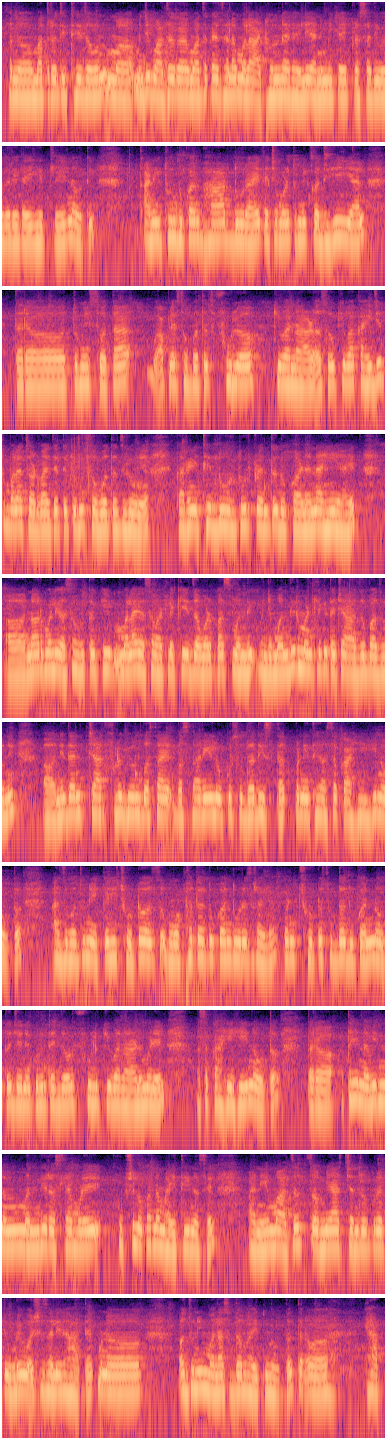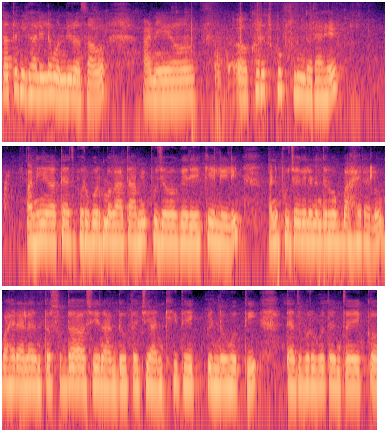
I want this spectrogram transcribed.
पण मात्र तिथे जाऊन मा म्हणजे माझं काय माझं काय झालं मला आठवण नाही राहिली आणि मी काही प्रसादी वगैरे काही घेतलेली नव्हती. आणि इथून दुकान फार दूर आहे. त्याच्यामुळे तुम्ही कधीही याल. तर तुम्ही स्वतः आपल्यासोबतच फुलं किंवा नाळ असो किंवा काही जे तुम्हाला चढवायचं आहे ते तुम्ही सोबतच घेऊन या. कारण इथे दूर दूरपर्यंत दुकानं नाही आहेत. नॉर्मली असं होतं की मलाही असं वाटलं की जवळपास मंदिर म्हणजे मंदिर म्हटलं की त्याच्या आजूबाजूने निदान चार फुलं घेऊन बसाय बसणारे लोकंसुद्धा दिसतात. पण इथे असं काहीही नव्हतं. आजूबाजून एकही छोटं असं मोठं तर दुकान दूरच राहिलं. पण छोटंसुद्धा दुकान नव्हतं जेणेकरून त्यांच्याजवळ फुल किंवा नाळ मिळेल असं काहीही नव्हतं. तर आता हे नवीन नवीन मंदिर असल्यामुळे खूपशे लोकांना माहिती नसेल. आणि माझंच मी आज चंद्रपुरात एवढे वर्ष झाली राहत आहे पण अजूनही मलासुद्धा माहीत नव्हतं. तर हे आता तर निघालेलं मंदिर असावं. आणि खरंच खूप सुंदर आहे. आणि त्याचबरोबर मग आता आम्ही पूजा वगैरे केलेली. आणि पूजा केल्यानंतर मग बाहेर आलो. बाहेर आल्यानंतर सुद्धा अशी नागदेवताची आणखी इथे एक पिंड होती. त्याचबरोबर त्यांचं एक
